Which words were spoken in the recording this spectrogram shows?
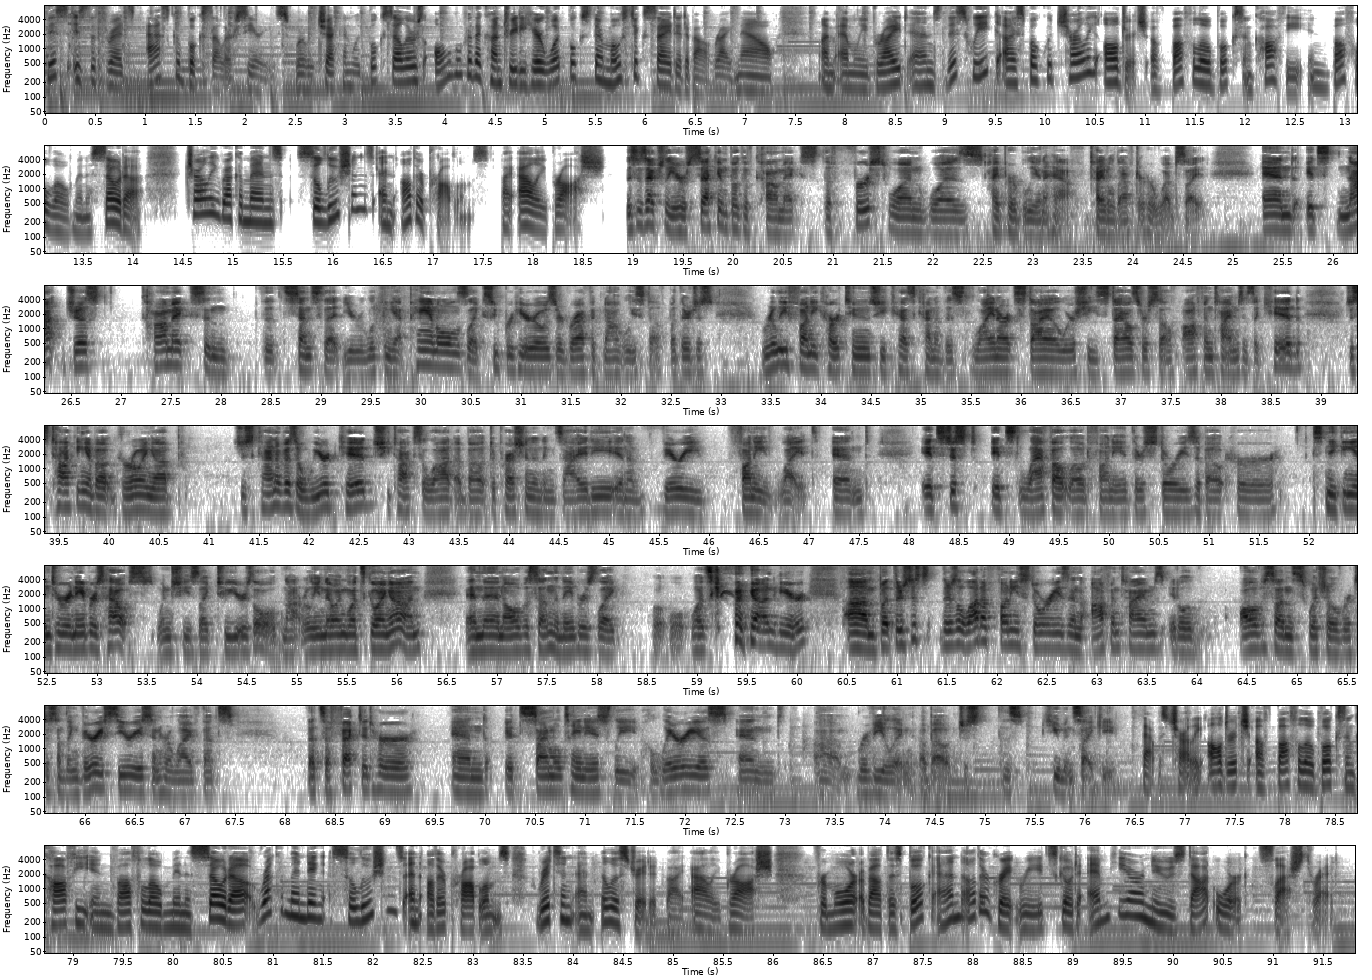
This is the Threads Ask a Bookseller series, where we check in with booksellers all over the country to hear what books they're most excited about right now. I'm Emily Bright, and this week I spoke with Charlie Aldrich of Buffalo Books and Coffee in Buffalo, Minnesota. Charlie recommends Solutions and Other Problems by Allie Brosh. This is actually her second book of comics. The first one was Hyperbole and a Half, titled after her website. And it's not just comics in the sense that you're looking at panels like superheroes or graphic novel stuff, but they're just really funny cartoons. She has kind of this line art style where she styles herself oftentimes as a kid, just talking about growing up just kind of as a weird kid. She talks a lot about depression and anxiety in a very funny light. And it's just it's laugh out loud funny. There's stories about her sneaking into her neighbor's house when she's like two years old, not really knowing what's going on, and then all of a sudden the neighbor's like, "What's going on here?" Um, but there's just there's a lot of funny stories, and oftentimes it'll all of a sudden switch over to something very serious in her life that's that's affected her and it's simultaneously hilarious and um, revealing about just this human psyche. That was Charlie Aldrich of Buffalo Books and Coffee in Buffalo, Minnesota, recommending Solutions and Other Problems, written and illustrated by Allie Brosh. For more about this book and other great reads, go to mprnews.org slash thread.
